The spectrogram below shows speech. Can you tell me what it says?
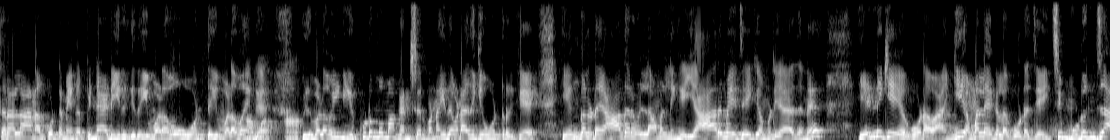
திரளான கூட்டம் எங்க பின்னாடி இருக்குது. இவ்வளவும் ஓட்டு இவ்வளவும் எங்க. இவ்வளவையும் நீங்க குடும்பமா கன்சிடர் பண்ணா இதை விட அதிக ஓட்டு இருக்கு. எங்களுடைய ஆதரவு இல்லாமல் நீங்க யாருமே ஜெயிக்க முடியாதுன்னு எண்ணிக்கையை கூட வாங்கி எம்எல்ஏக்களை கூட ஜெயிச்சு முடிஞ்சா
